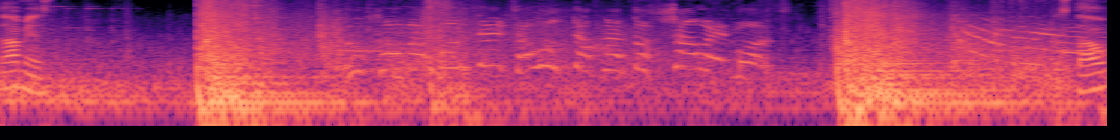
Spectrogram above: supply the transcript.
Tam jest. Dostał.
